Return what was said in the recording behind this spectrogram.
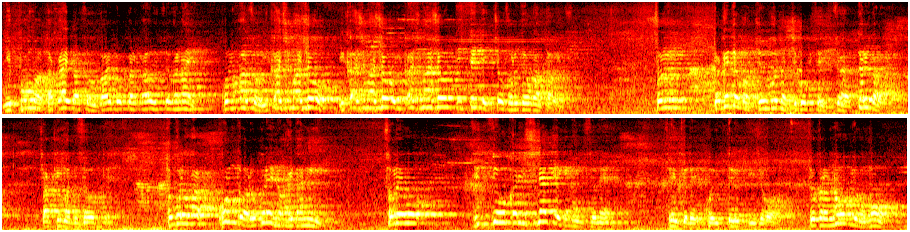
日本は高いガスを外国から買う必要がない。このガスを生かしましょう生かしましょう生かしましょうって言ってて一応それでよかったわけです。それだけでも十分な自己規制実はやってるから借金まで背負って。ところが今度は6年の間にそれを実用化にしなきゃいけないんですよね。選挙でこう言ってるって以上は。それから農業も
